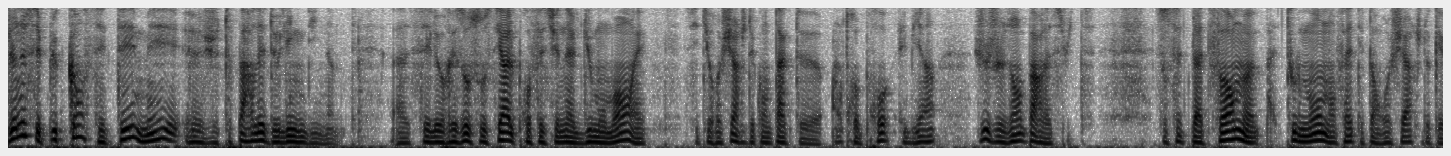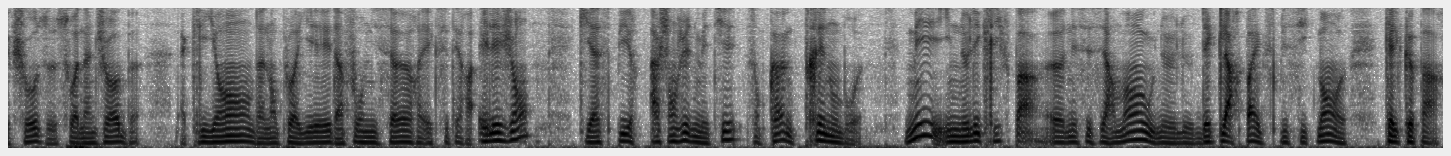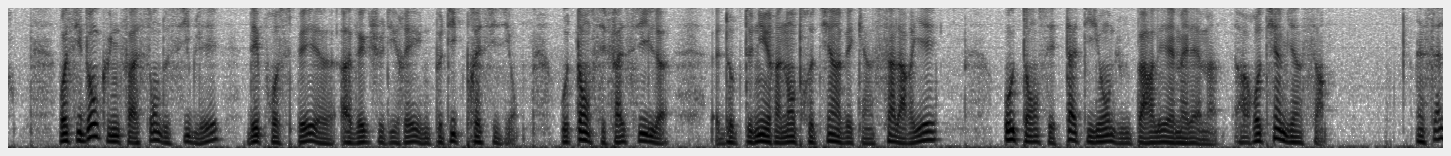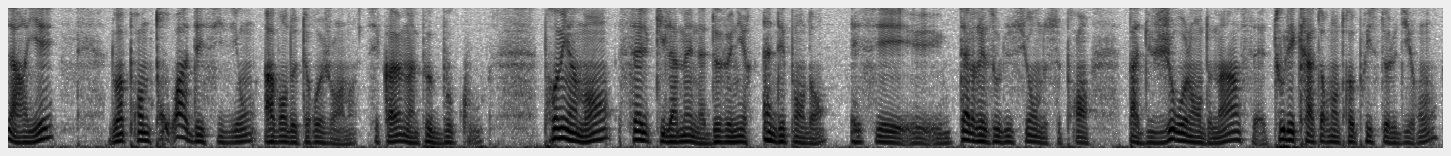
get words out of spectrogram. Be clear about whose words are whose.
Speaker 1: Je ne sais plus quand c'était, mais euh, je te parlais de LinkedIn. Euh, c'est le réseau social professionnel du moment et si tu recherches des contacts euh, entre pros, eh bien, juge-en par la suite. Sur cette plateforme, bah, tout le monde en fait est en recherche de quelque chose, soit d'un job, d'un client, d'un employé, d'un fournisseur, etc. Et les gens qui aspirent à changer de métier sont quand même très nombreux. Mais ils ne l'écrivent pas nécessairement ou ne le déclarent pas explicitement quelque part. Voici donc une façon de cibler des prospects euh, avec, je dirais, une petite précision. Autant c'est facile euh, d'obtenir un entretien avec un salarié, autant c'est tatillon de lui parler MLM. Alors retiens bien ça. Un salarié doit prendre trois décisions avant de te rejoindre. C'est quand même un peu beaucoup. Premièrement, celle qui l'amène à devenir indépendant, et c'est euh, une telle résolution ne se prend pas du jour au lendemain, tous les créateurs d'entreprises te le diront.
